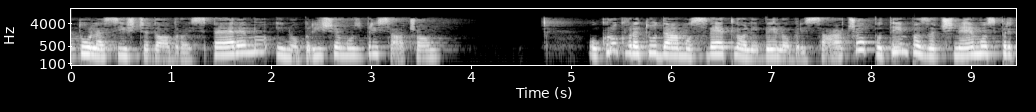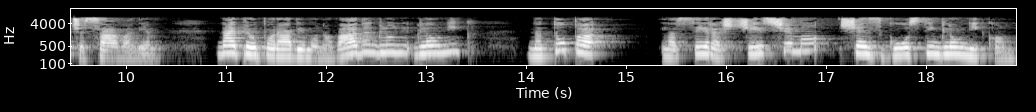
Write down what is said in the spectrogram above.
to lasišče dobro izperemo in obrišemo z brisačom. Okrog vratu damo svetlo ali belo brisačo, potem pa začnemo s prečesavanjem. Najprej uporabimo navaden glavnik, na to pa lase razčešemo še z gostim glavnikom,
